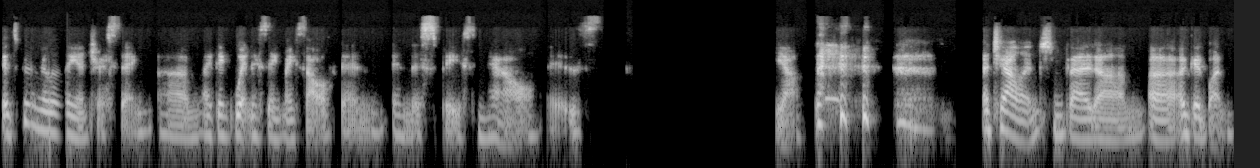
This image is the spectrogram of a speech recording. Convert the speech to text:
it's been really interesting. Um, I think witnessing myself in in this space now is, yeah, a challenge, but um, uh, a good one.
